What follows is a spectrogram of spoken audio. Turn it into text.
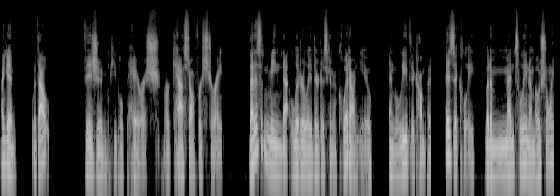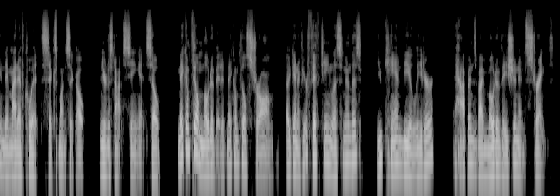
Again, without vision, people perish or cast off restraint. That doesn't mean that literally they're just going to quit on you and leave the company physically, but mentally and emotionally, they might have quit six months ago and you're just not seeing it. So make them feel motivated, make them feel strong. Again, if you're 15 listening to this, you can be a leader. It happens by motivation and strength.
